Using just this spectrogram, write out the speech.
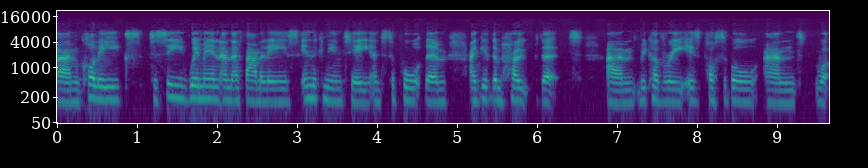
um, colleagues to see women and their families in the community and to support them and give them hope that um, recovery is possible and well,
